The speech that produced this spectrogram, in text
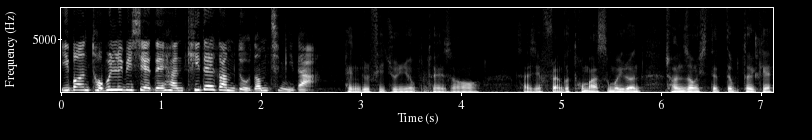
이번 WBC에 대한 기대감도 넘칩니다. 켄 그리피 주니어부터 해서 사실 프랭크 토마스 뭐 이런 전성 시대 때부터 이렇게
